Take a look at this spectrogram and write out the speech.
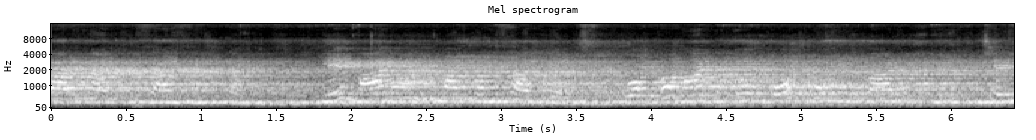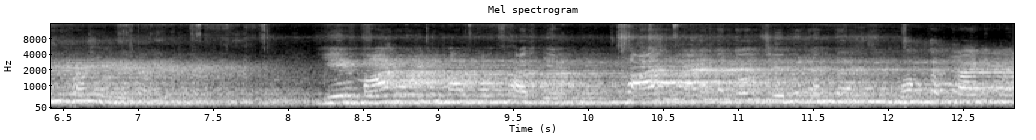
భారతాలను సాధించడం ఏ మానవుడికి మాత్రం సాధ్యం. ఒక్క ఏ మానవుడి మాత్రం సాధ్యం. సారి నడకతో జనులందరినీ ఒక్క త్రాడిపై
